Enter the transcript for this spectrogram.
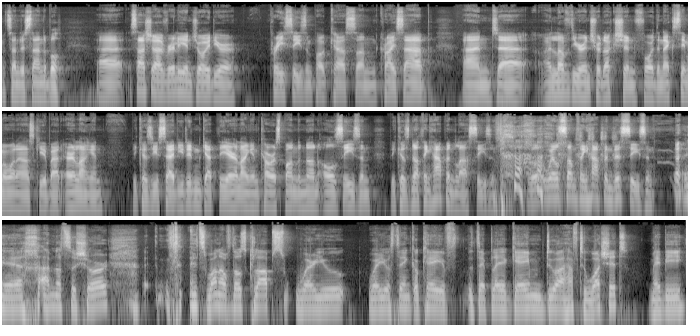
it's understandable. Uh, Sascha, I've really enjoyed your preseason podcasts on Kreisab. And uh, I loved your introduction for the next team I want to ask you about Erlangen because you said you didn't get the Erlangen correspondent on all season because nothing happened last season. will, will, something happen this season? yeah, I'm not so sure. It's one of those clubs where you where you think, okay, if they play a game, do I have to watch it? Maybe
